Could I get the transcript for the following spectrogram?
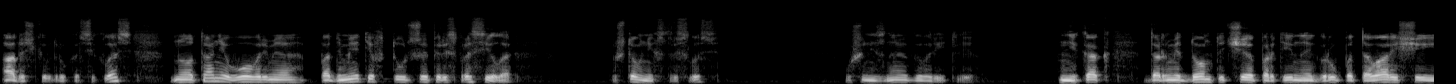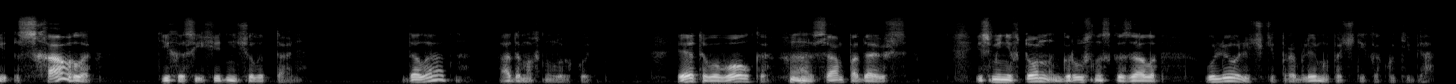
Адочка вдруг осеклась, но Таня вовремя, подметив, тут же переспросила — что у них стряслось? Уж и не знаю, говорить ли. Никак Дармидонтыча партийная группа товарищей схавала? Тихо съехидничала Таня. Да ладно, Ада махнула рукой. Этого волка ха, сам подавишься. И, сменив тон, грустно сказала, у Лелечки проблемы почти как у тебя.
